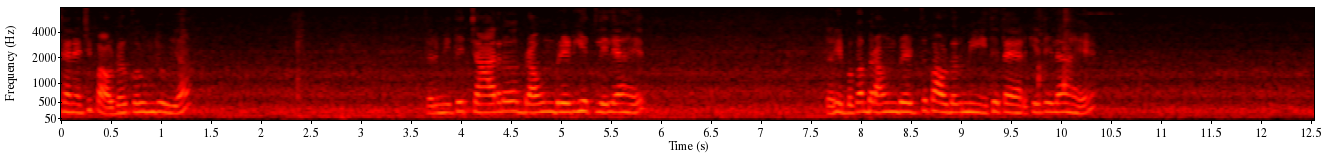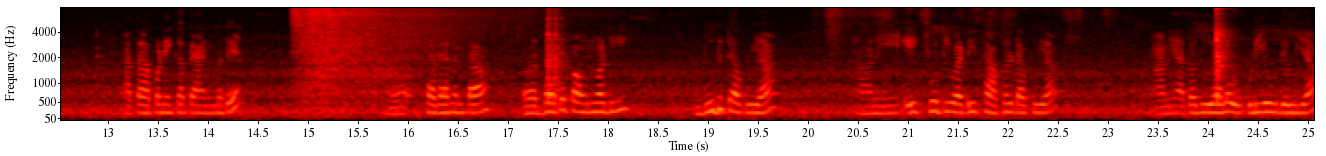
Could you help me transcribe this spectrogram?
छान याची पावडर करून घेऊया. तर मी ते चार ब्राऊन ब्रेड घेतलेले आहेत. तर हे बघा ब्राऊन ब्रेडचं पावडर मी इथे तयार केलेलं आहे. आता आपण एका पॅनमध्ये साधारणतः अर्धा ते पाऊण वाटी दूध टाकूया आणि एक छोटी वाटी साखर टाकूया. आणि आता दुधाला उकडी येऊ देऊया.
